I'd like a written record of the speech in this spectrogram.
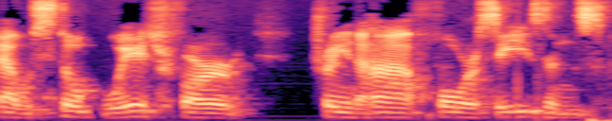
now stuck with for three and a half four seasons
